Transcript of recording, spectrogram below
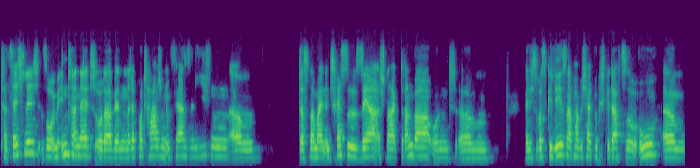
tatsächlich so im Internet oder wenn Reportagen im Fernsehen liefen, ähm, dass da mein Interesse sehr stark dran war und ähm, wenn ich sowas gelesen habe, habe ich halt wirklich gedacht, so, oh, ähm,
